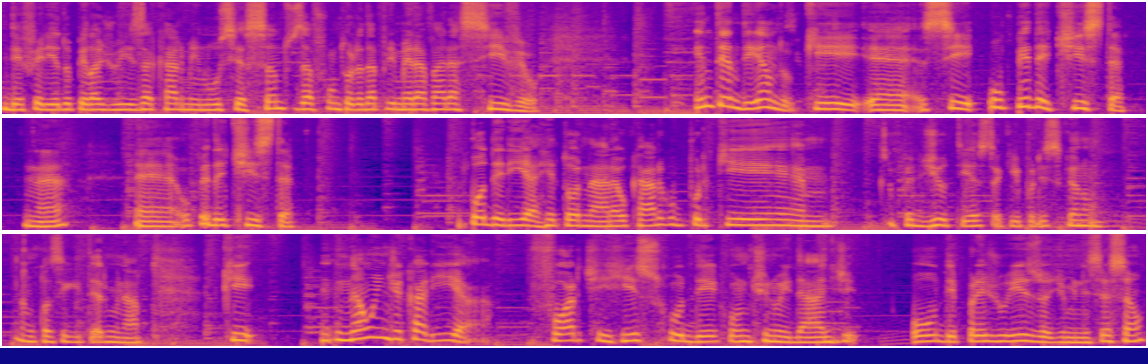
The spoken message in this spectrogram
deferido pela juíza Carmen Lúcia Santos da Fontoura da Primeira Vara Civil entendendo que é, se o pedetista, né, é, o pedetista poderia retornar ao cargo porque eu perdi o texto aqui, por isso que eu não, não consegui terminar, que não indicaria forte risco de continuidade ou de prejuízo à administração,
